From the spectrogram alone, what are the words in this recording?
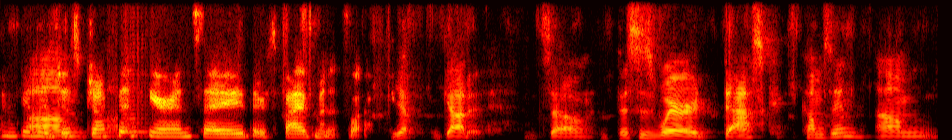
I'm going to um, just jump in here and say there's five minutes left. Yep, got it. So this is where Dask comes in. Um,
